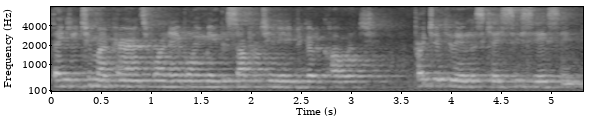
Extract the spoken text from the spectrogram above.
Thank you to my parents for enabling me this opportunity to go to college, particularly in this case, CCAC.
